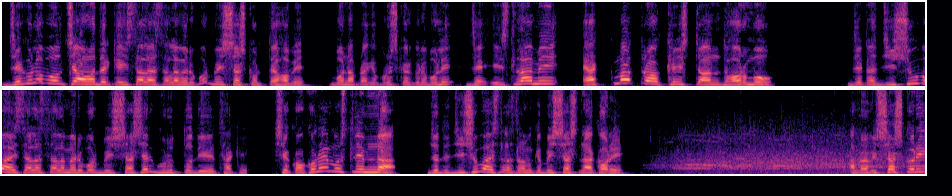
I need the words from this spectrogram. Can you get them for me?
যেগুলো বলছে আমাদেরকে ইসা আল্লাহ সাল্লামের উপর বিশ্বাস করতে হবে। বোন, আপনাকে পরিষ্কার করে বলি যে ইসলামী একমাত্র খ্রিস্টান ধর্ম যেটা যিশু বা ইসা সাল্লামের উপর বিশ্বাসের গুরুত্ব দিয়ে থাকে। সে কখনোই মুসলিম না। যদি যিশু বা ইসলাম সাল্লামকে বিশ্বাস না করে আমরা বিশ্বাস করি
